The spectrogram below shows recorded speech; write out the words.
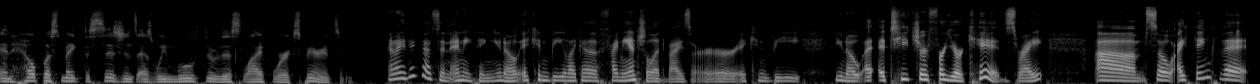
and help us make decisions as we move through this life we're experiencing. And I think that's in anything, you know, it can be like a financial advisor or it can be, you know, a, a teacher for your kids, right? Um, so I think that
